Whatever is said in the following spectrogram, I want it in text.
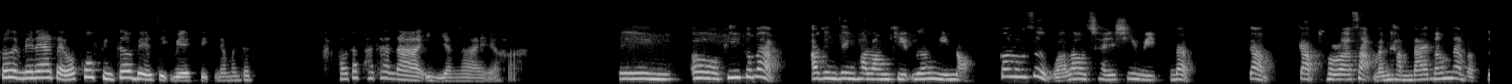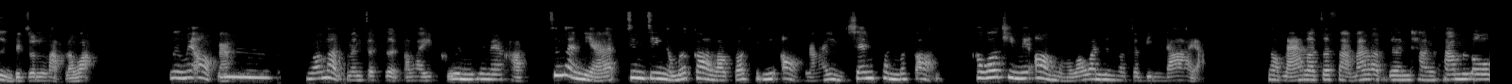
ก็เลยไม่แน่ใจว่าพวกฟีเจอร์เบสิกเบสิกเนี่ยมันจะเขาจะพัฒนาอีกยังไงอะค่ะจริงเออ พี่ก็แบบ เอาจริง ๆ พอลองคิดเรื่องนี้เนาะก็รู้สึกว่าเราใช้ชีวิตแบบกับกับโทรศัพท์มันทำได้ตั้งแต่แบบตื่นไปจนหลับแล้วอะ นึกไม่ออกอืนะ ม ว่าแบบมันจะเกิดอะไรขึ้นใช่ไหมคะ ซึ่งอันเนี้ยจริง ๆอะเมื่อก่อนเราก็คิดไม่ออกนะ อย่างเช่น คนเมื่อก่อน เขาก็คิดไม่ออกนะว่าวันหนึ่งเราจะบินได้อะหรอกไหมเราจะสามารถแบบเดินทางข้ามโลก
